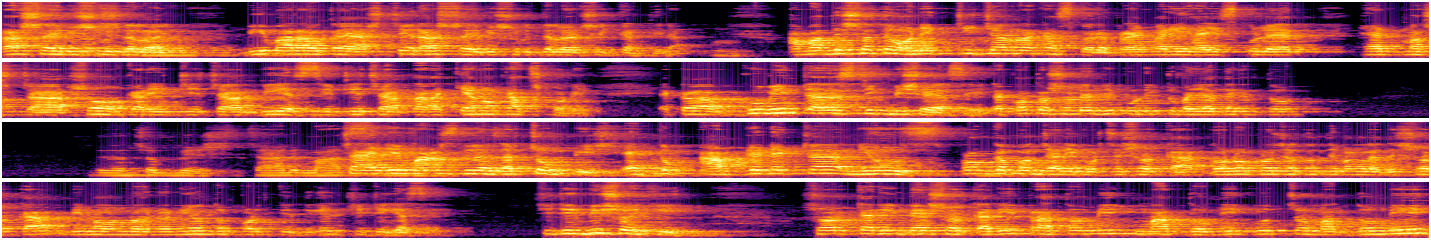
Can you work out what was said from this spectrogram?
রাজশাহী বিশ্ববিদ্যালয় বিমার আওতায় আসছে রাজশাহী বিশ্ববিদ্যালয়ের শিক্ষার্থীরা। আমাদের সাথে অনেক টিচাররা কাজ করে প্রাইমারি হাই স্কুলের হেডমাস্টার সহকারী টিচার বিএসসি টিচার তারা কেন কাজ করে? একটা খুব ইন্টারেস্টিং বিষয় আছে এটা কত সালের রিপোর্ট একটু ভাইয়া দেখেন তো? মার্চ চারই মার্চ দুই হাজার চব্বিশ একদম আপডেট একটা নিউজ প্রজ্ঞাপন জারি করছে সরকার গণপ্রজাতন্ত্রী বাংলাদেশ সরকার বিমা উন্নয়ন নিয়ন্ত্রণ পরিস্থিতি থেকে চিঠি গেছে। চিঠির বিষয় কি? সরকারি বেসরকারি প্রাথমিক মাধ্যমিক উচ্চ মাধ্যমিক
